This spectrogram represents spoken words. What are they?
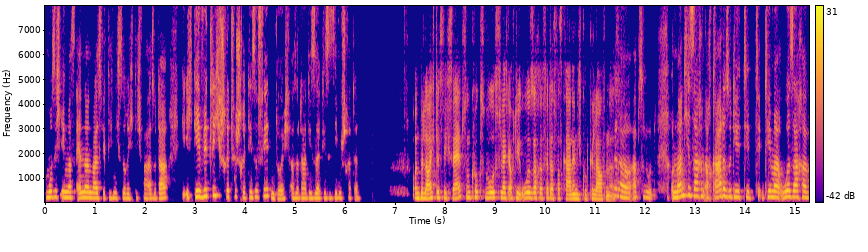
muss ich irgendwas ändern, weil es wirklich nicht so richtig war? Also da, ich gehe wirklich Schritt für Schritt diese Fäden durch. Also da diese, diese sieben Schritte und beleuchtest dich selbst und guckst, wo ist vielleicht auch die Ursache für das, was gerade nicht gut gelaufen ist. Genau, absolut. Und manche Sachen, auch gerade so die, die Thema Ursache,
